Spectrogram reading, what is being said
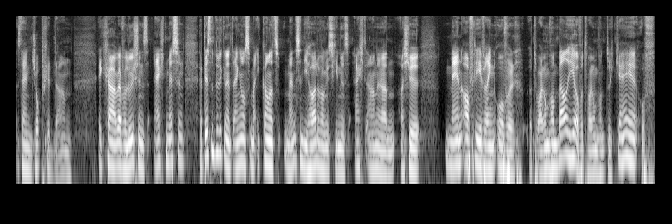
zijn job gedaan. Ik ga Revolutions echt missen. Het is natuurlijk in het Engels, maar ik kan het mensen die houden van geschiedenis echt aanraden. Als je mijn aflevering over het waarom van België of het waarom van Turkije of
